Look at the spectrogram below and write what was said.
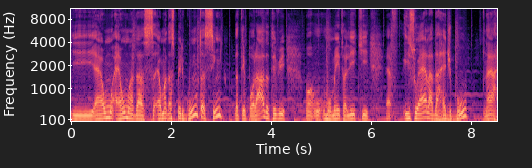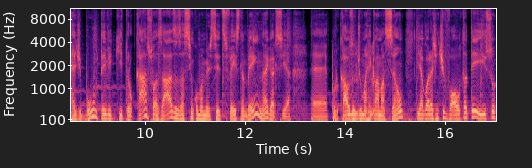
E é, um, é, uma, das, é uma das perguntas, sim, da temporada. Teve um, um momento ali que é, isso era da Red Bull, né? A Red Bull teve que trocar suas asas, assim como a Mercedes fez também, né, Garcia? É, por causa uhum. de uma uhum. reclamação. E agora a gente volta a ter isso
